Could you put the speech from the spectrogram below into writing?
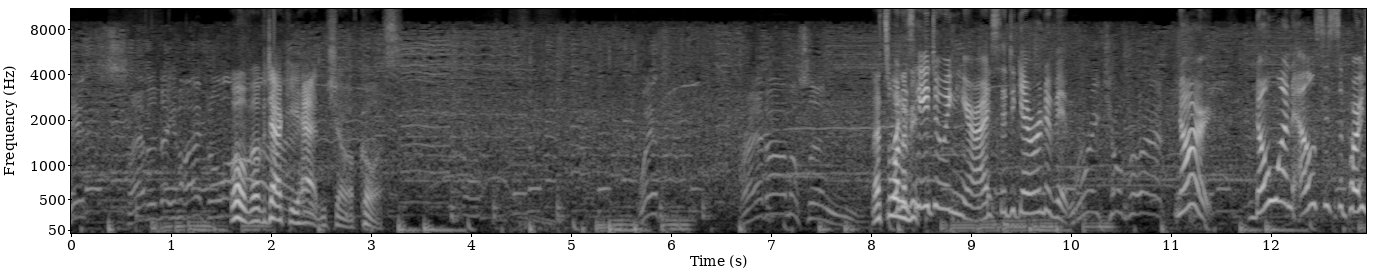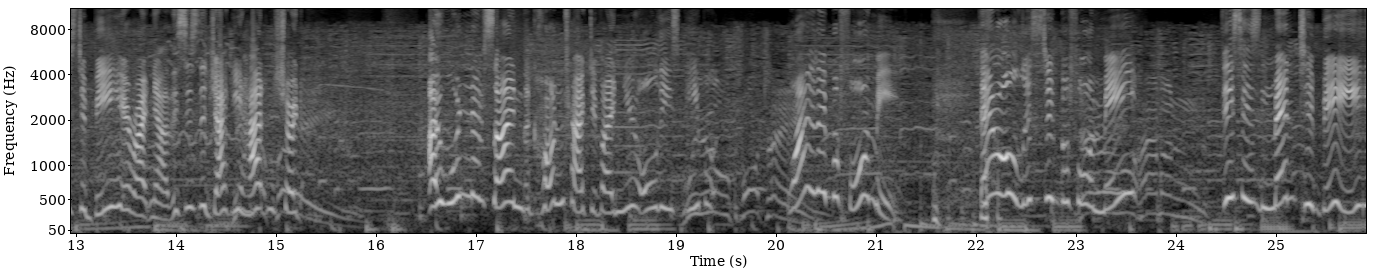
It's Saturday Night Oh, the Jackie Hatton show, of course. That's What one is of he doing here? I said to get rid of him. No. No one else is supposed to be here right now. This is the Jackie Hatton show. I wouldn't have signed the contract if I knew all these people. Why are they before me? They're all listed before me. This is meant to be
